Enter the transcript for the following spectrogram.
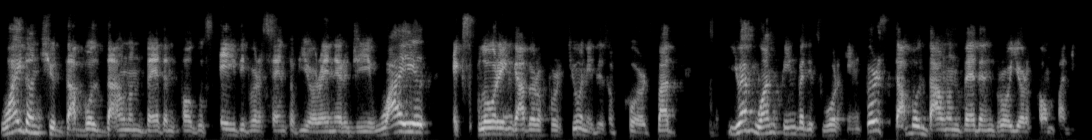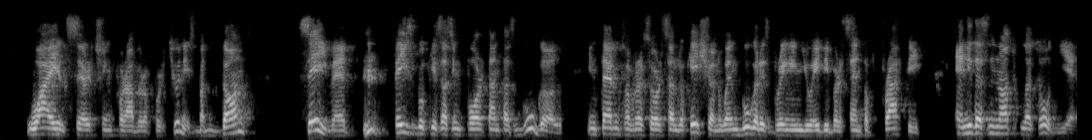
Why don't you double down on that and focus 80% of your energy while exploring other opportunities, of course? But you have one thing that is working. First, double down on that and grow your company while searching for other opportunities. But don't say that Facebook is as important as Google in terms of resource allocation when Google is bringing you 80% of traffic and it has not plateaued yet.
